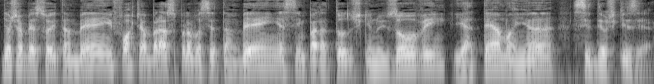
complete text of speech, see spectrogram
Deus te abençoe também. Forte abraço para você também, assim para todos que nos ouvem e até amanhã, se Deus quiser.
